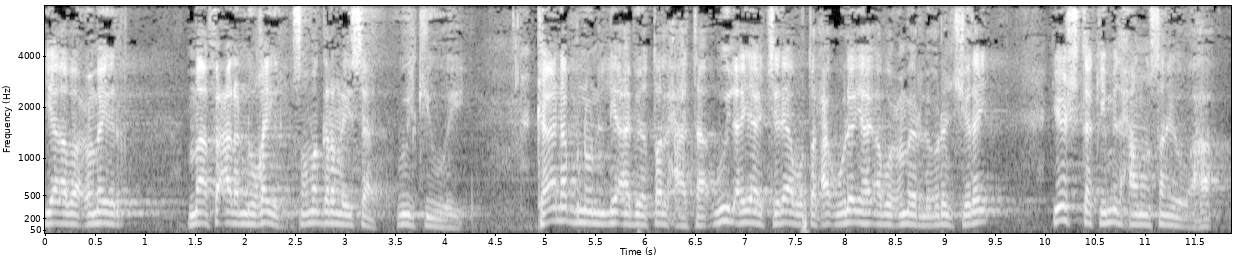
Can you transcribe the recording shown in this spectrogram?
ya abaa cumayr maa facala nughayr sooma garanaysaan wiilkii weeye kaana bnun liabi alxata wiil ayaa jiray abu al uu leeyahay abu cumayr la odhan jiray yshtaki mid xanuunsanayuu ahaa.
